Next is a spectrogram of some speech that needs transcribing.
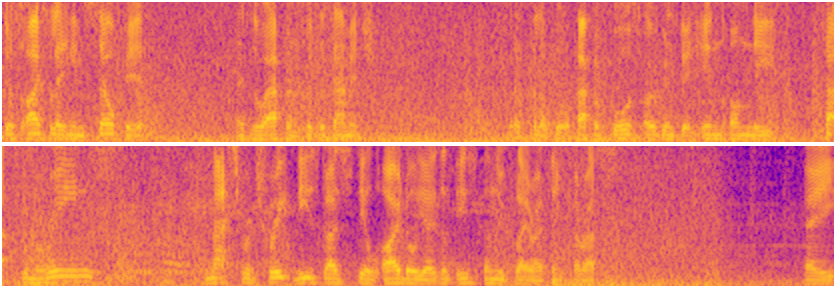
Just isolating himself here. And this is what happens. Look at the damage. Got a teleporter pack, of course. Ogryn's getting in on the Tactical Marines. Mass retreat. These guys still idle. Yeah, he's a, he's a new player, I think, Karas. A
